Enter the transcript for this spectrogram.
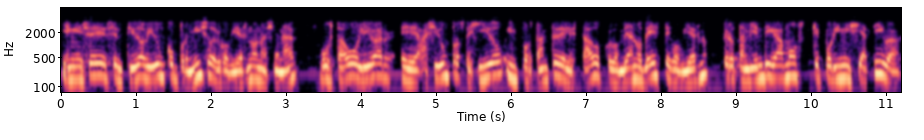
Y en ese sentido ha habido un compromiso del gobierno nacional Gustavo Bolívar eh, ha sido un protegido importante del Estado colombiano, de este gobierno, pero también digamos que por iniciativa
